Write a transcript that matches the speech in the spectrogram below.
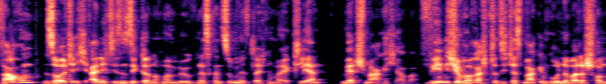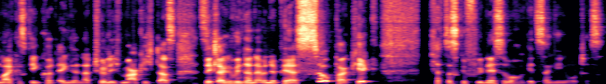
Warum sollte ich eigentlich diesen Sigler nochmal mögen? Das kannst du mir jetzt gleich nochmal erklären. Match mag ich aber. Wenig überrascht, dass ich das mag. Im Grunde war das schon Michaels gegen Kurt Engel. Natürlich mag ich das. Sigler gewinnt dann am Ende per Superkick. Ich habe das Gefühl, nächste Woche geht es dann gegen Otis.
